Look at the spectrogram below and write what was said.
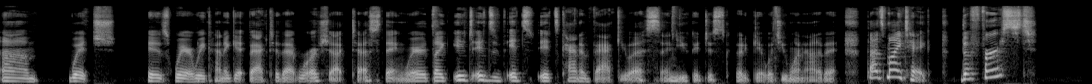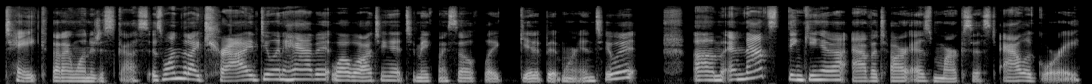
Um, which is where we kind of get back to that Rorschach test thing, where it's like it, it's it's it's kind of vacuous, and you could just get what you want out of it. That's my take. The first take that I want to discuss is one that I tried to inhabit while watching it to make myself like get a bit more into it, um, and that's thinking about Avatar as Marxist allegory.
